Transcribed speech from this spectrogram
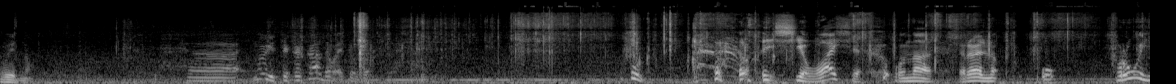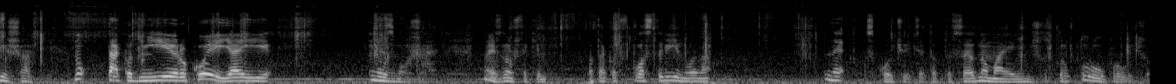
видно. Е, ну і ТКК давайте вже. Тут ще важче, вона реально упругіша. Ну, так однією рукою я її не зможу. Ну і знову ж таки, отак от в пластилін вона не скочується, тобто все одно має іншу структуру упругішу.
